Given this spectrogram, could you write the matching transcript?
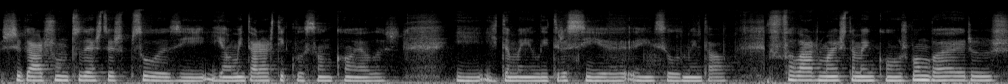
chegar junto destas pessoas e, e aumentar a articulação com elas e, e, também a literacia em saúde mental. Falar mais também com os bombeiros,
